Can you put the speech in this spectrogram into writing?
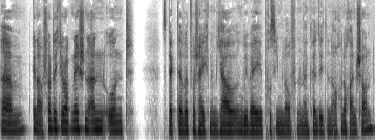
ähm, genau, schaut euch Rock Nation an und Spectre wird wahrscheinlich in einem Jahr irgendwie bei ProSieben laufen und dann könnt ihr den auch noch anschauen.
